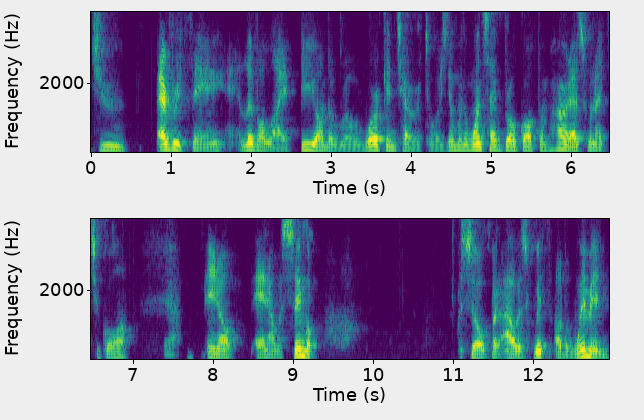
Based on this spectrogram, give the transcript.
do everything, live a life, be on the road, work in territories. Then when once I broke off from her, that's when I took off. Yeah. You know, and I was single. So, but I was with other women,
